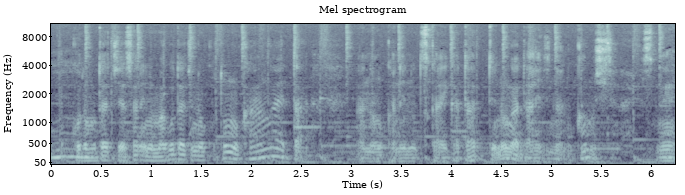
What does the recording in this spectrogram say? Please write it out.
うん。子供たちやさらに孫たちのことも考えたあのお金の使い方っていうのが大事なのかもしれないですね。は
